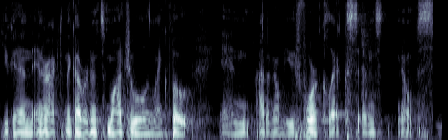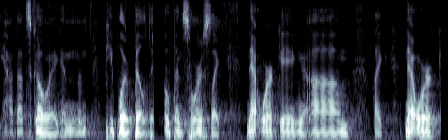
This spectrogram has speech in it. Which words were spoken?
You can interact in the governance module and like vote in I don't know maybe four clicks and you know see how that's going. And then people are building open source like networking, um, like network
